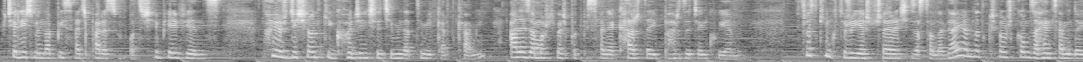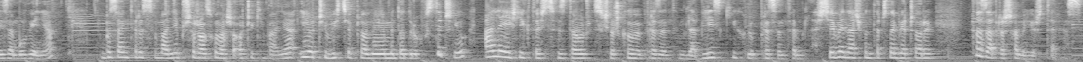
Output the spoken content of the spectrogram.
Chcieliśmy napisać parę słów od siebie, więc no już dziesiątki godzin siedzimy nad tymi kartkami, ale za możliwość podpisania każdej bardzo dziękujemy. Wszystkim, którzy jeszcze się zastanawiają nad książką, zachęcamy do jej zamówienia, bo zainteresowanie przerosło nasze oczekiwania i oczywiście planujemy do dróg w styczniu, ale jeśli ktoś chce zdążyć z książkowym prezentem dla bliskich lub prezentem dla siebie na świąteczne wieczory, to zapraszamy już teraz.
